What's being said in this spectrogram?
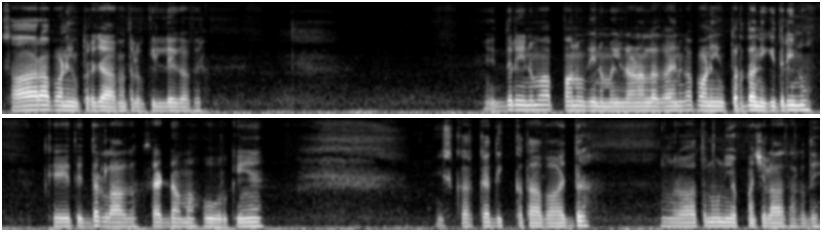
ਸਾਰਾ ਪਾਣੀ ਉਤਰ ਜਾ, ਮਤਲਬ ਕਿੱਲੇ ਦਾ ਫਿਰ। ਇੱਧਰ ਇਹਨੂੰ ਆਪਾਂ ਨੂੰ ਦਿਨ ਮਈ ਲਾਣਾ ਲਗਾ। ਇਹਨਾਂ ਦਾ ਪਾਣੀ ਉਤਰਦਾ ਨਹੀਂ ਕਿਧਰੀ ਨੂੰ ਖੇਤ ਇੱਧਰ ਲਾਗ, ਸਾਈਡਾਂ ਮਾ ਹੋਰ ਕੀ ਹੈ ਇਸ ਕਰਕੇ ਦਿੱਕਤ ਆ ਵਾ ਇੱਧਰ। ਰਾਤ ਨੂੰ ਨਹੀਂ ਆਪਾਂ ਚਲਾ ਸਕਦੇ।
